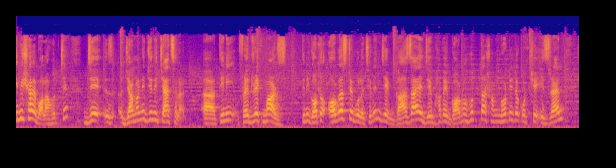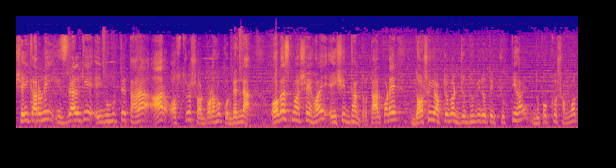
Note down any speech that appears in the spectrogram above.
এ বিষয়ে বলা হচ্ছে যে, জার্মানির যিনি চ্যান্সেলর তিনি ফ্রেডরিক মার্জ তিনি গত অগস্টে বলেছিলেন যে গাজায় যেভাবে গণহত্যা সংঘটিত করছে ইসরায়েল, সেই কারণেই ইসরায়েলকে এই মুহূর্তে তারা আর অস্ত্র সরবরাহ করবেন না। অগস্ট মাসে হয় এই সিদ্ধান্ত। তারপরে দশই অক্টোবর যুদ্ধবিরতির চুক্তি হয়, দুপক্ষ সম্মত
